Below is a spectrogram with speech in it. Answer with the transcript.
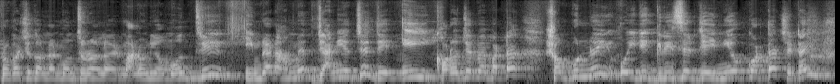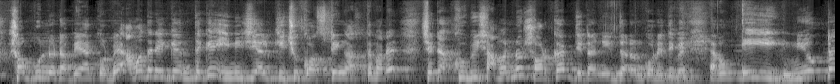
প্রবাসী কল্যাণ মন্ত্রণালয়ের মাননীয় মন্ত্রী ইমরান আহমেদ জানিয়েছে যে এই খরচের ব্যাপারটা সম্পূর্ণই ওই যে গ্রিসের যে নিয়োগকর্তা, সেটাই সম্পূর্ণটা বেয়ার করবে। আমাদের এখান থেকে ইনিশিয়াল কিছু কস্টিং আসতে পারে, সেটা খুবই সামান্য সরকার যেটা নির্ধারণ করে দিবে। এবং এই নিয়োগটা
